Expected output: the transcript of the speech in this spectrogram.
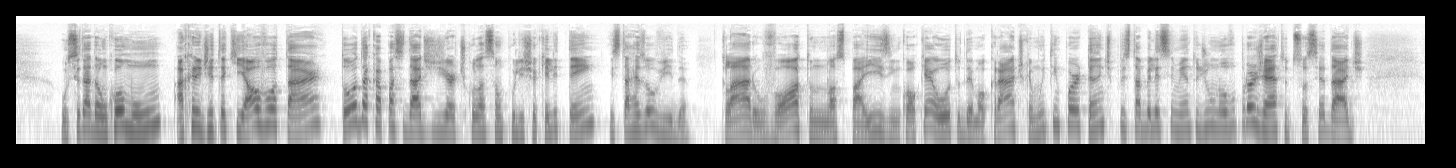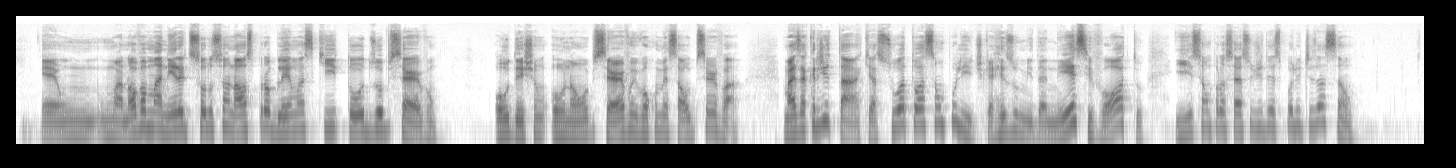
o cidadão comum acredita que, ao votar, toda a capacidade de articulação política que ele tem está resolvida. Claro, o voto no nosso país e em qualquer outro democrático é muito importante para o estabelecimento de um novo projeto de sociedade. É um, uma nova maneira de solucionar os problemas que todos observam, ou deixam ou não observam e vão começar a observar. Mas acreditar que a sua atuação política é resumida nesse voto, isso é um processo de despolitização.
